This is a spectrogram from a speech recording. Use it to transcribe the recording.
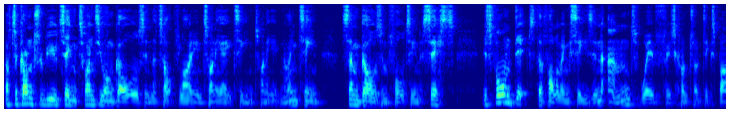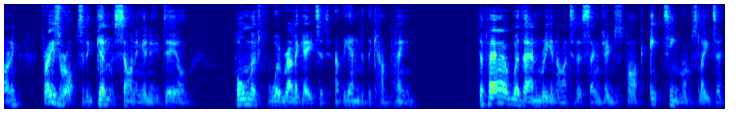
After contributing 21 goals in the top flight in 2018 2019, 7 goals and 14 assists, his form dipped the following season and, with his contract expiring, Fraser opted against signing a new deal. Bournemouth were relegated at the end of the campaign. The pair were then reunited at St James's Park 18 months later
